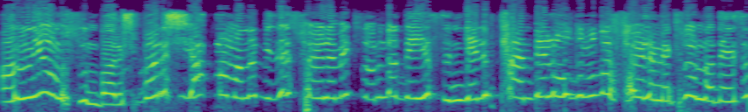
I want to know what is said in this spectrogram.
Anlıyor musun Barış? Barış yapmamanı bize söylemek zorunda değilsin. Gelip tembel olduğunu da söylemek zorunda değilsin.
